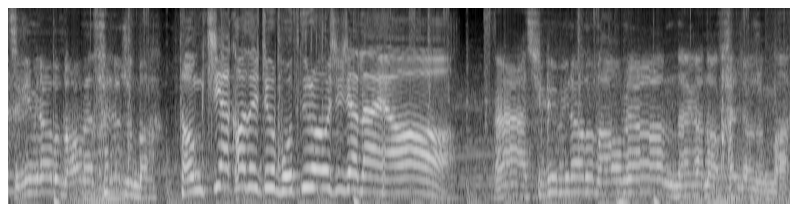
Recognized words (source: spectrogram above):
지금이라도 나오면 살려준다 덩치가 커서 지금 못 들어오시잖아요. 아 지금이라도 나오면 내가 너 살려준다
